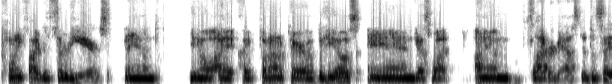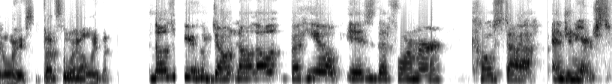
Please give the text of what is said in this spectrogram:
25 to 30 years. And, you know, I, I put on a pair of Bajios, and guess what? I am flabbergasted, to say the least. That's the way I'll leave it. Those of you who don't know, though, Bajio is the former Costa engineers.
